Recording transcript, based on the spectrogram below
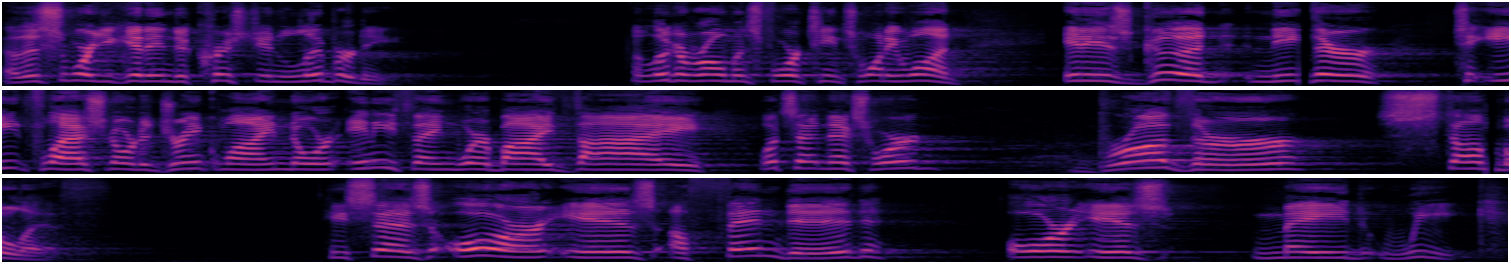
Now, this is where you get into Christian liberty. Now look at Romans 14 21. It is good neither to eat flesh, nor to drink wine, nor anything whereby thy, what's that next word? Brother stumbleth. He says, or is offended, or is made weak.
